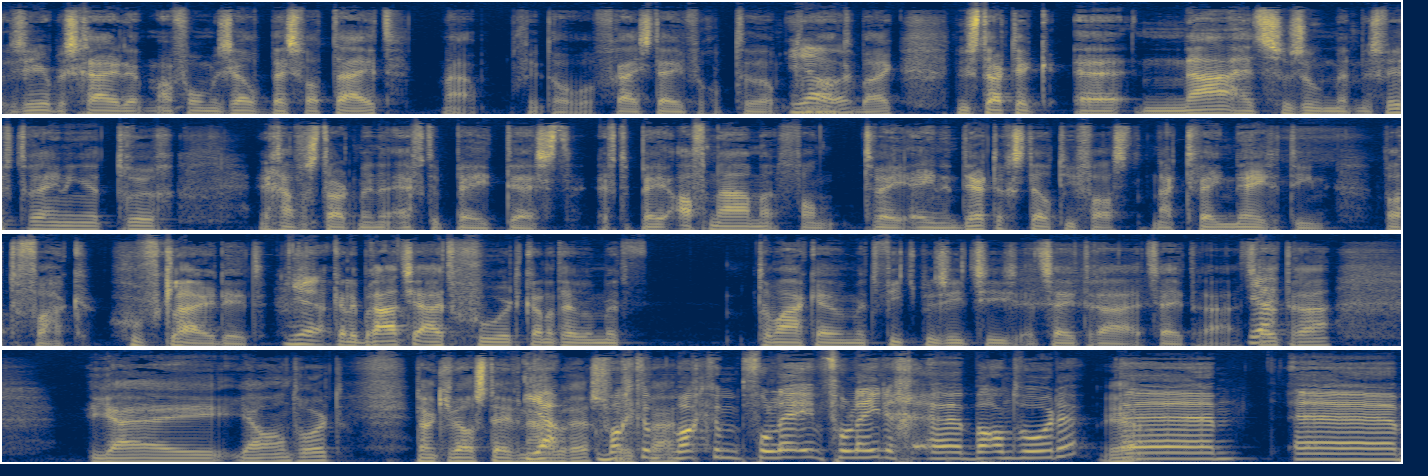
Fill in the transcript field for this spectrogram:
zeer bescheiden, maar voor mezelf best wel tijd. Nou, ik vind het al wel vrij stevig op de, op de Ja, hoor. mountainbike. Nu start ik eh, na het seizoen met mijn Zwift-trainingen terug. En ga van start met een FTP-test. FTP-afname van 2,31 stelt hij vast naar 2,19. What the fuck? Hoe verklaar je dit? ja. Calibratie uitgevoerd, kan het hebben met, te maken hebben met fietsposities, et cetera, et cetera, et Ja. cetera. Jij, jouw antwoord? Dankjewel, Steven Ja, Huibrechts. mag ik hem, mag ik hem volle- volledig eh, beantwoorden? Ja. Ehm, ehm,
